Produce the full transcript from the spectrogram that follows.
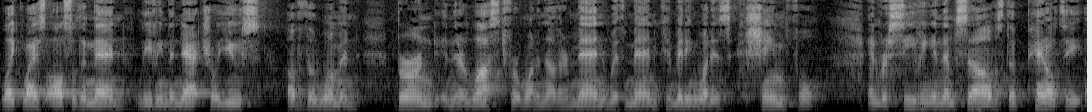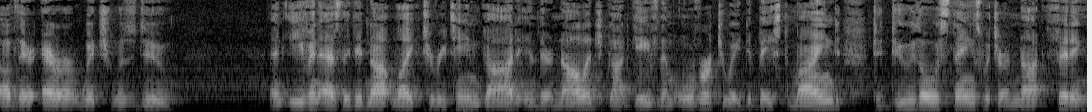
Likewise, also the men, leaving the natural use of the woman, burned in their lust for one another, men with men committing what is shameful and receiving in themselves the penalty of their error which was due. And even as they did not like to retain God in their knowledge, God gave them over to a debased mind to do those things which are not fitting,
